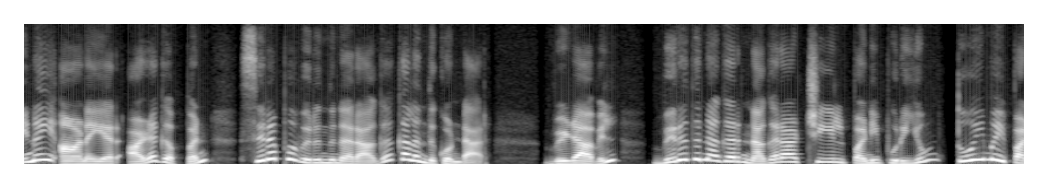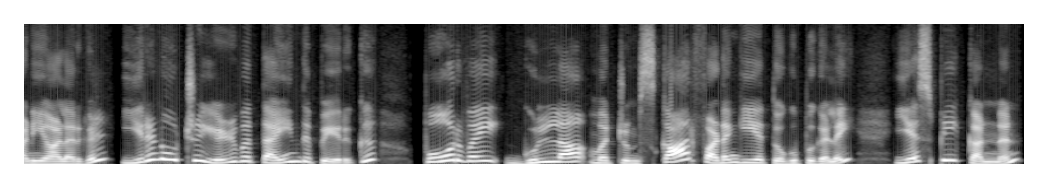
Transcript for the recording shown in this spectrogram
இணை ஆணையர் அழகப்பன் சிறப்பு விருந்தினராக கலந்து கொண்டார். விழாவில் விருதுநகர் நகராட்சியில் பணிபுரியும் தூய்மை பணியாளர்கள் இருநூற்று எழுபத்தைந்து பேருக்கு போர்வை குல்லா மற்றும் ஸ்கார்ஃப் அடங்கிய தொகுப்புகளை எஸ்பி கண்ணன்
